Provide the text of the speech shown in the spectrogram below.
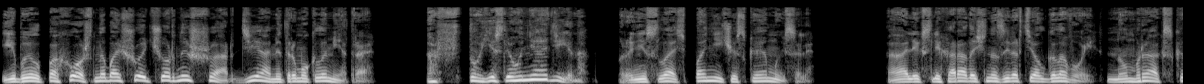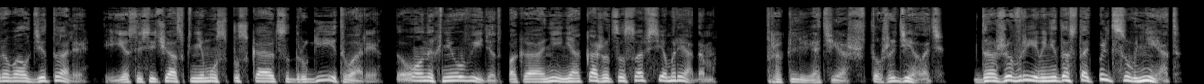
и был похож на большой черный шар диаметром около метра. «А что, если он не один?» — пронеслась паническая мысль. Алекс лихорадочно завертел головой, но мрак скрывал детали. Если сейчас к нему спускаются другие твари, то он их не увидит, пока они не окажутся совсем рядом. Проклятье, что же делать? Даже времени достать пыльцу нет,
